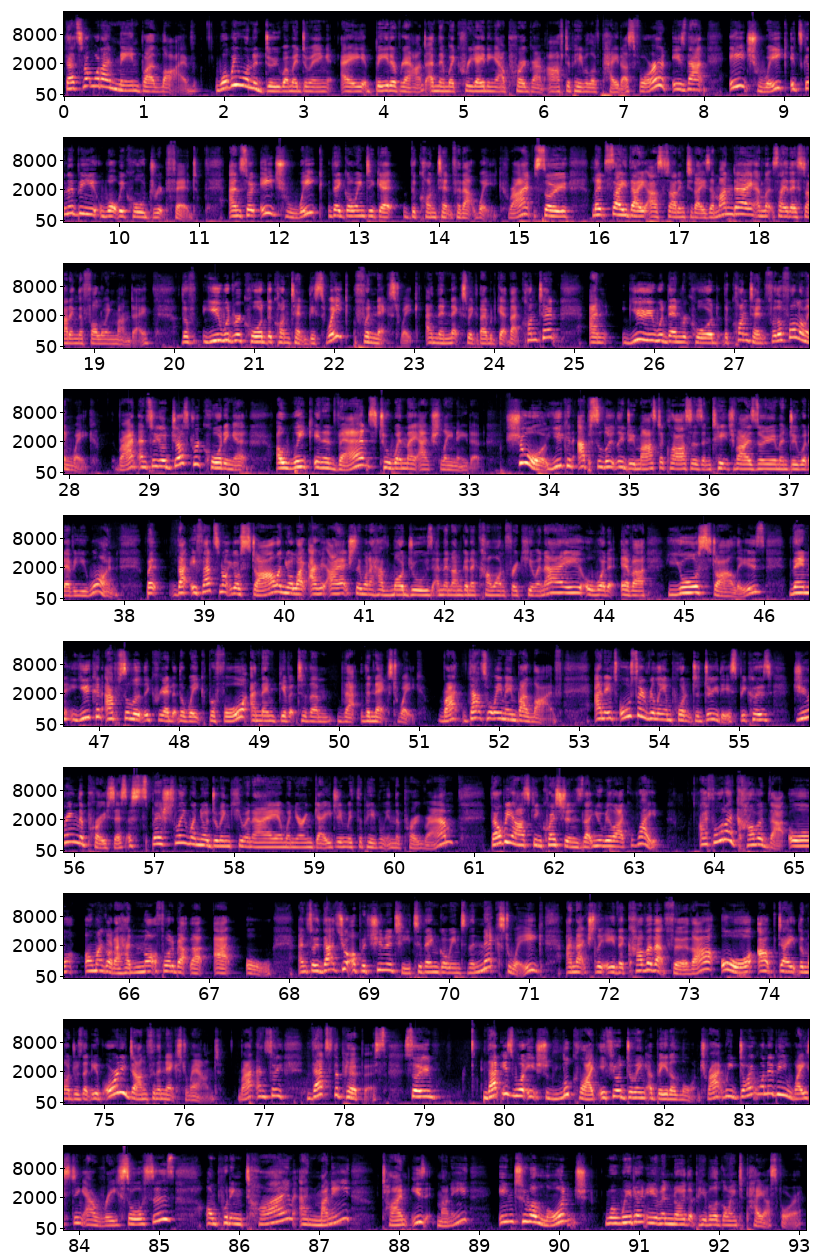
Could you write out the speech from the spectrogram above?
That's not what I mean by live what we want to do when we're doing a beta round and then we're creating our program after people have paid us for it is that each week it's going to be what we call drip fed. And so each week they're going to get the content for that week, right? So let's say they are starting today's a Monday and let's say they're starting the following Monday. The, you would record the content this week for next week. And then next week they would get that content and you would then record the content for the following week right? And so you're just recording it a week in advance to when they actually need it. Sure, you can absolutely do masterclasses and teach via Zoom and do whatever you want. But that if that's not your style and you're like, I, I actually want to have modules and then I'm going to come on for a Q&A or whatever your style is, then you can absolutely create it the week before and then give it to them that the next week, right? That's what we mean by live. And it's also really important to do this because during the process, especially when you're doing Q&A and when you're engaging with the people in the program, they'll be asking questions that you'll be like, "Wait, I thought I covered that," or "Oh my god, I had not thought about that at all." And so that's your opportunity to then go into the next week and actually either cover that further or update the modules that you've already done for the next round, right? And so that's the purpose. So that is what it should look like if you're doing a beta launch, right? We don't want to be wasting our resources on putting time and money, time is money, into a launch when we don't even know that people are going to pay us for it,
